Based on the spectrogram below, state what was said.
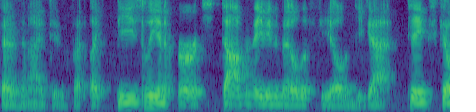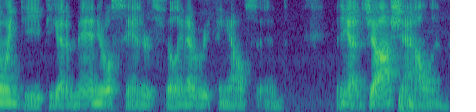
better than I do, but like Beasley and Ertz dominating the middle of the field. You got Diggs going deep. You got Emmanuel Sanders filling everything else in. And you got Josh Allen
